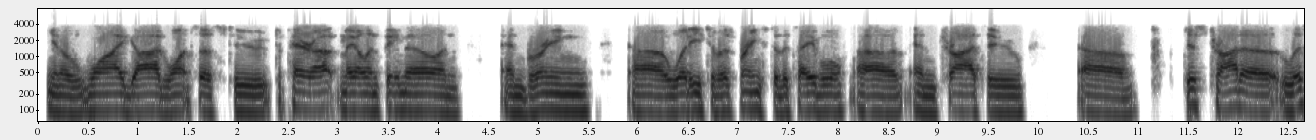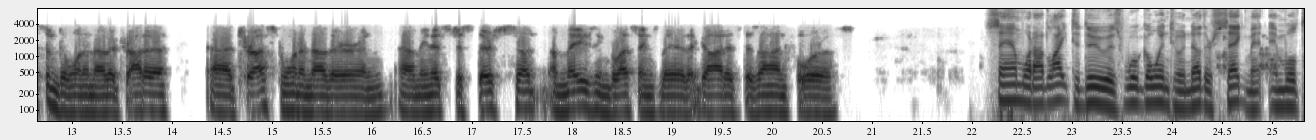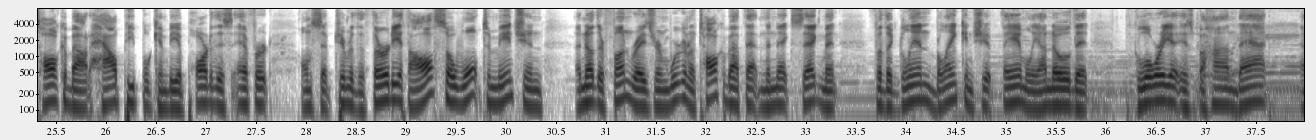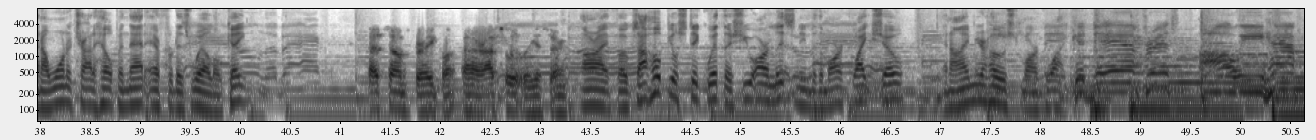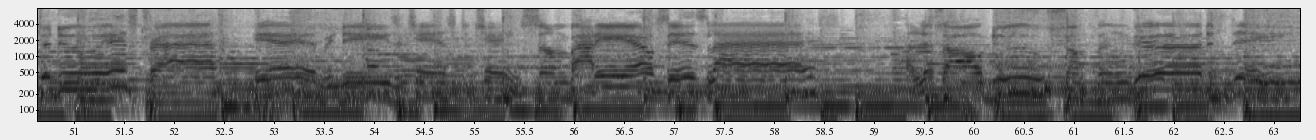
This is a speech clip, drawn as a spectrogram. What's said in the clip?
you know, why God wants us to, to pair up male and female and, and bring uh, what each of us brings to the table uh, and try to uh, just try to listen to one another, try to uh, trust one another. And I mean, it's just, there's some amazing blessings there that God has designed for us. Sam, what I'd like to do is we'll go into another segment and we'll talk about how people can be a part of this effort on September the 30th. I also want to mention another fundraiser, and we're going to talk about that in the next segment for the Glenn Blankenship family. I know that Gloria is behind that, and I want to try to help in that effort as well, okay? That sounds great. Uh, absolutely, yes, sir. All right, folks. I hope you'll stick with us. You are listening to the Mark White Show, and I'm your host, Mark White. Make a difference. All we have to do is try. Every day's a chance to change somebody else's life. Let's all do something good today.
